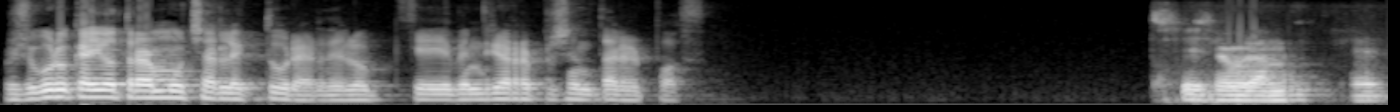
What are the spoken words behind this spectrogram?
Pero seguro que hay otras muchas lecturas de lo que vendría a representar el pozo. Sí, seguramente.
